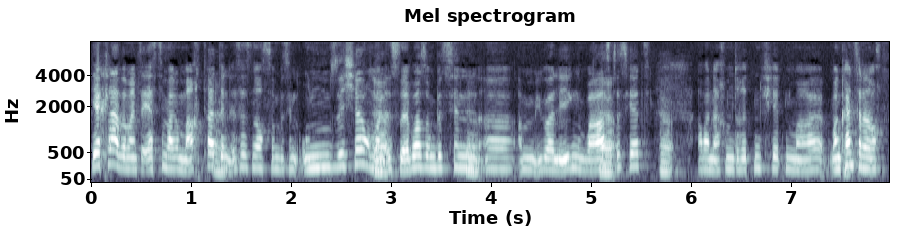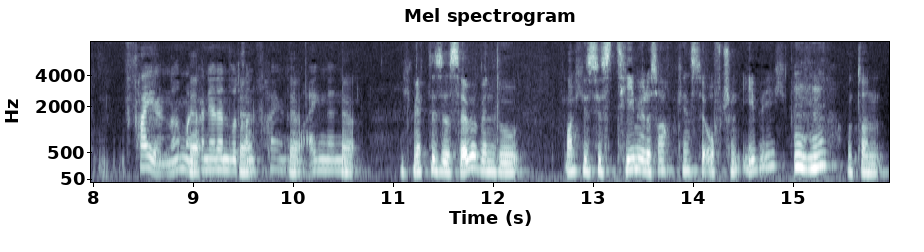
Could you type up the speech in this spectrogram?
Ja klar, wenn man es das erste Mal gemacht hat, dann ist es noch so ein bisschen unsicher und man Ja. ist selber so ein bisschen äh, am überlegen, war es Ja. das jetzt? Ja. Aber nach dem dritten, vierten Mal, man kann es ja dann auch feilen, ne? Man kann ja dann so dran feilen, am eigenen. Ja. Ich merke das ja selber, wenn du manche Systeme oder Sachen kennst du ja oft schon ewig Mhm. und dann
